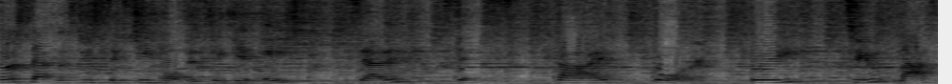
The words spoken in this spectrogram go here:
first set. Let's do 16 pulses. Take it eight seven, six, five, four, three, two, last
